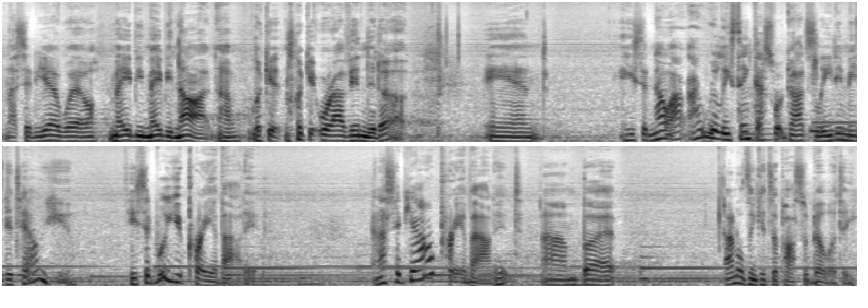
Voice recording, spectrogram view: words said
And I said, Yeah, well, maybe, maybe not. Uh, look at look at where I've ended up. And he said, No, I, I really think that's what God's leading me to tell you. He said, Will you pray about it? And I said, Yeah, I'll pray about it, um, but I don't think it's a possibility.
